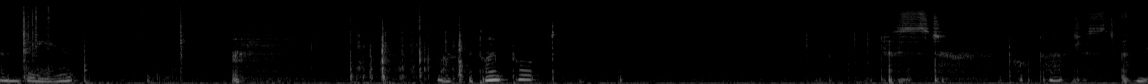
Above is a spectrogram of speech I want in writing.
And then with the plant pot, just pop that just in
